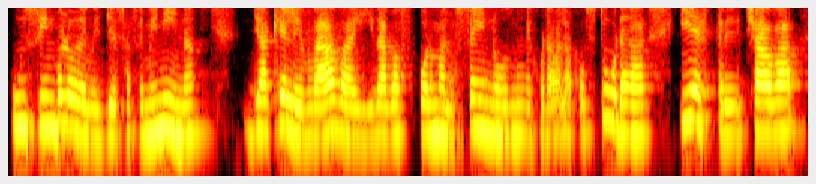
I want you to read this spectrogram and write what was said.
un símbolo de belleza femenina, ya que elevaba y daba forma a los senos, mejoraba la postura y estrechaba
